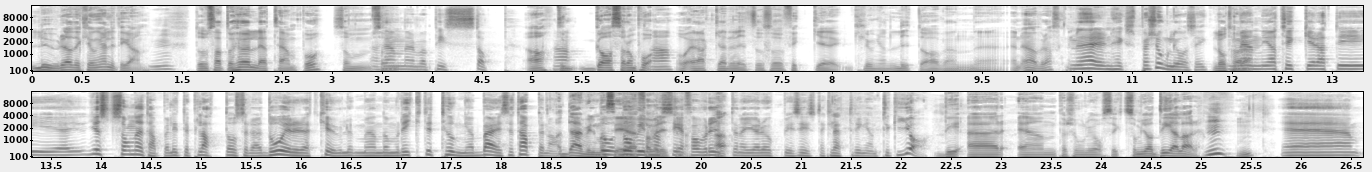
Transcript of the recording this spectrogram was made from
lurade klungan lite grann. Mm. De satt och höll ett tempo som... Och som sen när det var pissstopp. Ja, Ja. så gasade de på Ja. och ökade lite och så fick eh, klungan lite av en, eh, en överraskning. Men det här är en högst personlig åsikt. Låt höra. Men jag tycker att det är just sådana etapper, lite platta och sådär, då är det rätt kul. Men de riktigt tunga bergsetapperna, Ja, där vill man då, se då vill man favoriterna. se favoriterna göra upp i sista klättringen, tycker jag. Det är en personlig åsikt som jag delar. Mm. Mm. Eh,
